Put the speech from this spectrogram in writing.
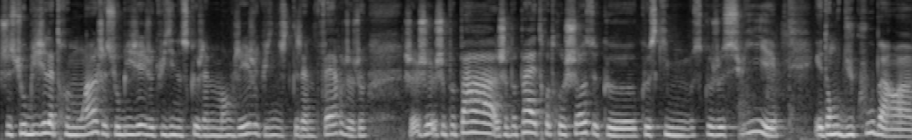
je suis obligée d'être moi. Je suis obligée, je cuisine ce que j'aime manger, je cuisine ce que j'aime faire. Je, je, je, je, peux pas, je peux pas être autre chose que, que ce, qui, ce que je suis. Et, et donc, du coup, ben, euh,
